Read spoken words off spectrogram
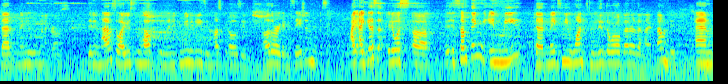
that many women and girls didn't have. So I used to help in many communities, in hospitals, in other organizations. I, I guess it was uh, it's something in me that makes me want to live the world better than I found it. And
